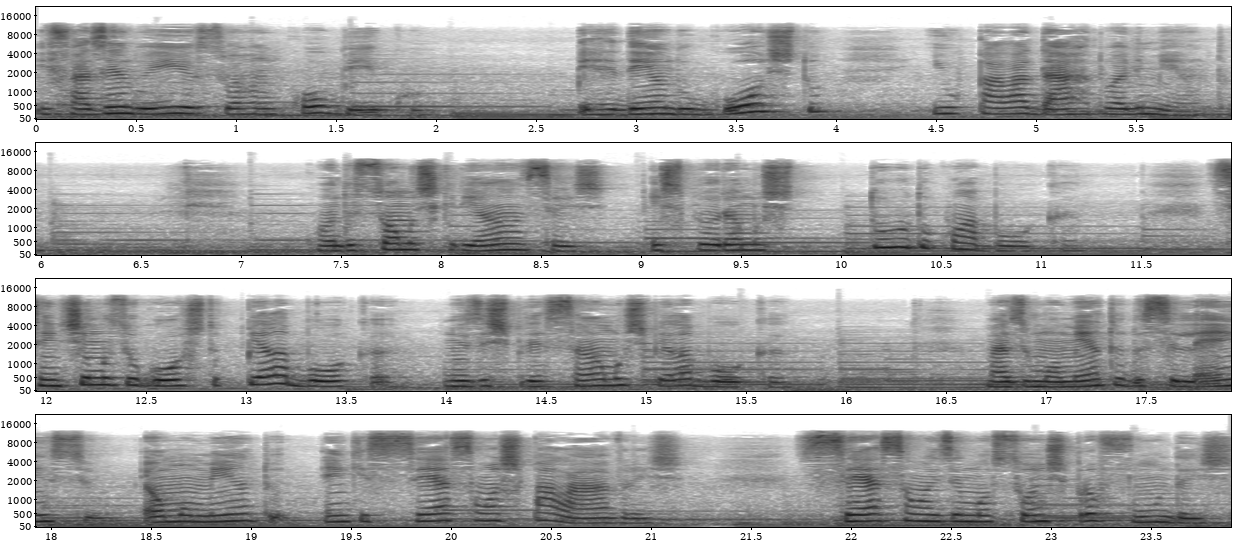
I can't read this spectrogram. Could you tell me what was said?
E fazendo isso, arrancou o bico, perdendo o gosto e o paladar do alimento. Quando somos crianças, exploramos tudo com a boca. Sentimos o gosto pela boca, nos expressamos pela boca. Mas o momento do silêncio é o momento em que cessam as palavras, cessam as emoções profundas,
